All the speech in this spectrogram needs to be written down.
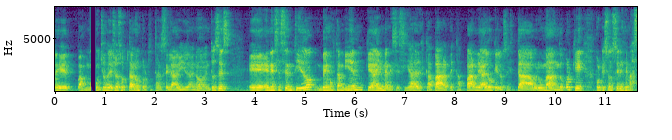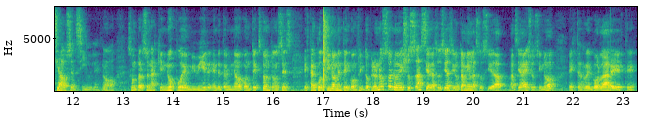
eh, muchos de ellos optaron por quitarse la vida, ¿no? Entonces, eh, en ese sentido, vemos también que hay una necesidad de escapar, de escapar de algo que los está abrumando. ¿Por qué? Porque son seres demasiado sensibles, ¿no? Son personas que no pueden vivir en determinado contexto, entonces están continuamente en conflicto. Pero no solo ellos hacia la sociedad, sino también la sociedad hacia ellos, sino este, recordar este,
